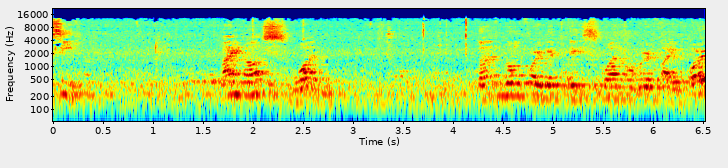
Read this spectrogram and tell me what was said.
C. Minus 1. Don't, don't forget this 1 over 5 or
